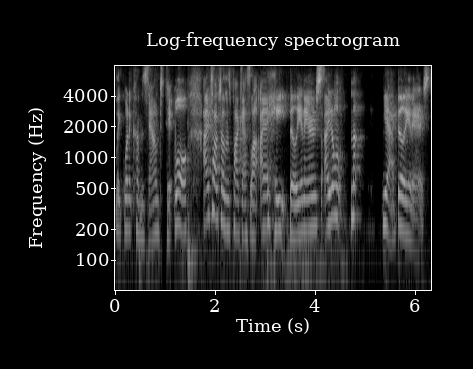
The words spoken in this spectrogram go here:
like what it comes down to. Well, I've talked on this podcast a lot. I hate billionaires. I don't not yeah, billionaires.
